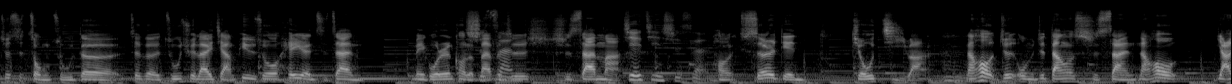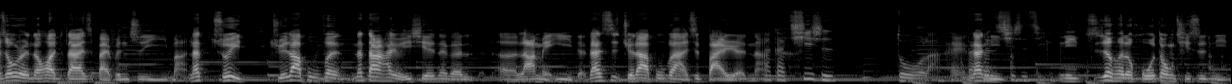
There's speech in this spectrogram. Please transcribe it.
就是种族的这个族群来讲，譬如说黑人只占。美国人口的百分之十三嘛，接近十三，好，十二点九几吧，嗯，然后就我们就当十三，然后亚洲人的话就大概是百分之一嘛，那所以绝大部分，那当然还有一些那个呃拉美裔的，但是绝大部分还是白人呐，大概七十多啦，那你七十几，你任何的活动，其实你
